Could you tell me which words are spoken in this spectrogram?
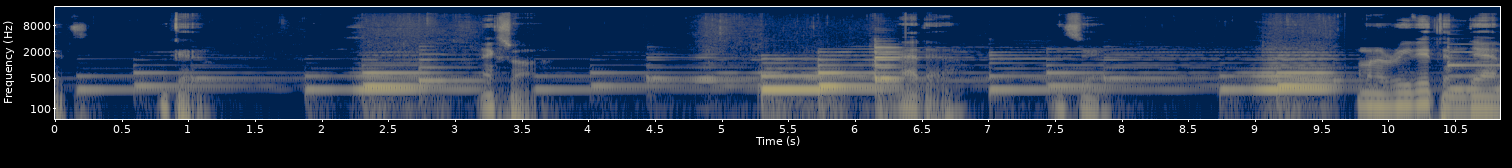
It's okay. Next one. It and then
